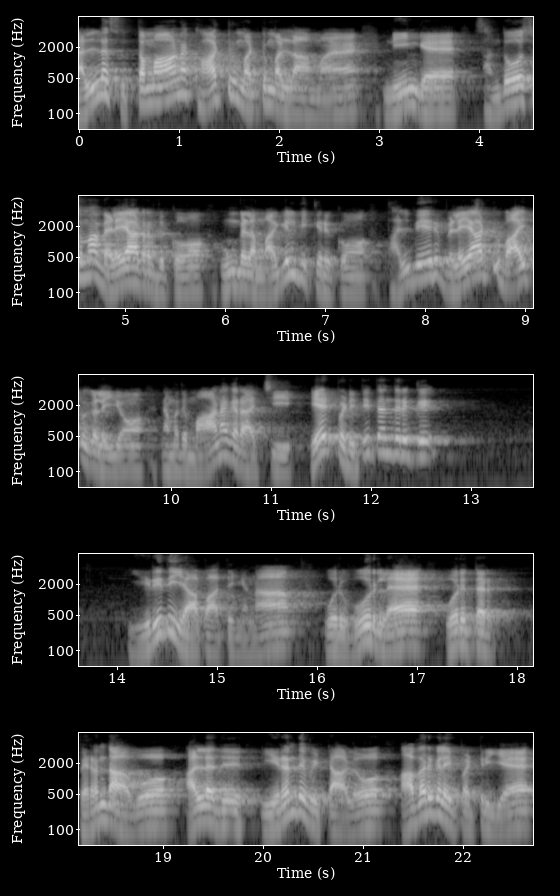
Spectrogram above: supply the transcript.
நல்ல சுத்தமான காற்று மட்டுமல்லாமல் நீங்கள் சந்தோஷமா விளையாடுறதுக்கும் உங்களை மகிழ்விக்கிறதுக்கும் பல்வேறு விளையாட்டு வாய்ப்புகளையும் நமது மாநகராட்சி ஏற்படுத்தி தந்திருக்கு. இறுதியாக பார்த்தீங்கன்னா ஒரு ஊரில் ஒருத்தர் பிறந்தாவோ அல்லது இறந்து விட்டாலோ அவர்களை பற்றிய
